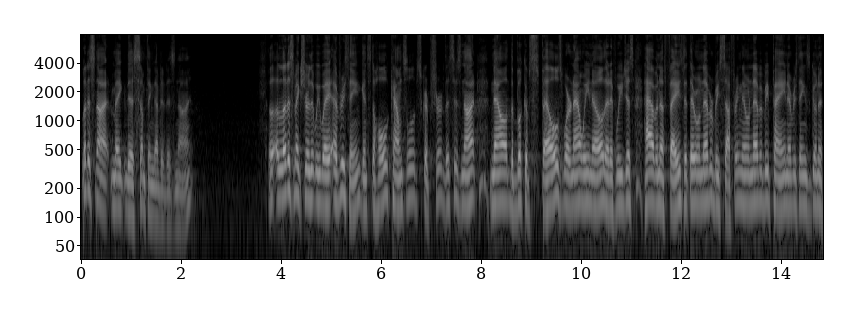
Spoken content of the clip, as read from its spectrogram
let us not make this something that it is not. Uh, let us make sure that we weigh everything against the whole counsel of Scripture. This is not now the book of spells where now we know that if we just have enough faith that there will never be suffering, there will never be pain, everything's going to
